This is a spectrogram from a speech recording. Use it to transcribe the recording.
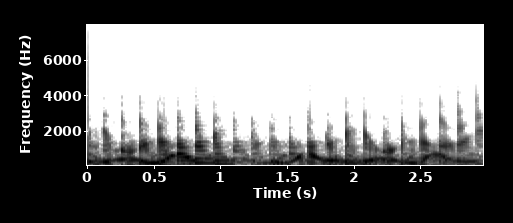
I'm gonna go to the other.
